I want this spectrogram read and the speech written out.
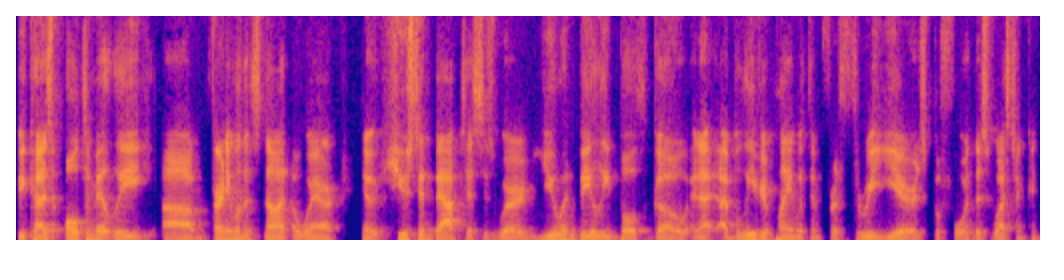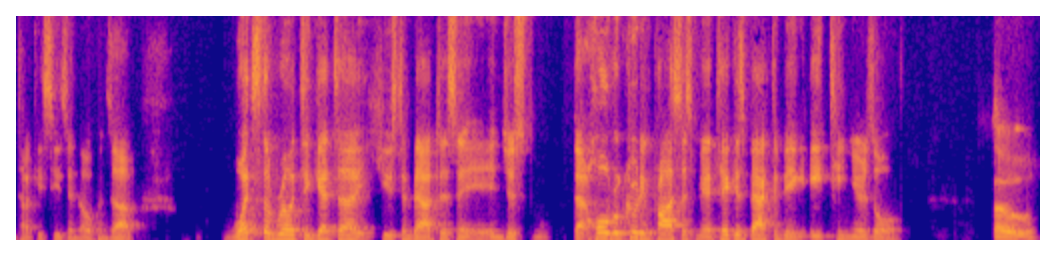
Because ultimately, um, for anyone that's not aware, you know, Houston Baptist is where you and Bailey both go. And I, I believe you're playing with him for three years before this Western Kentucky season opens up. What's the road to get to Houston Baptist and, and just that whole recruiting process, man? Take us back to being 18 years old. So,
